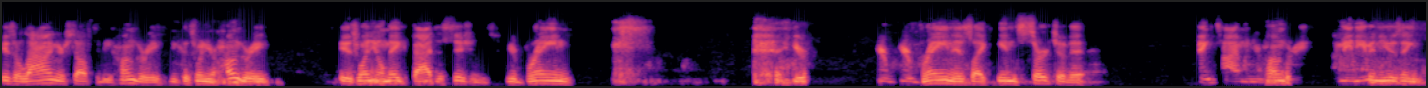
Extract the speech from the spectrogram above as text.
is allowing yourself to be hungry because when you're hungry is when you'll make bad decisions. Your brain, your your your brain is like in search of it big time when you're hungry. I mean, even using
